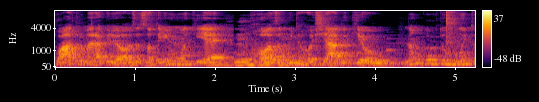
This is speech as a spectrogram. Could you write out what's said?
quatro maravilhosas, só tem uma que é um rosa muito arroxeado que eu não curto muito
